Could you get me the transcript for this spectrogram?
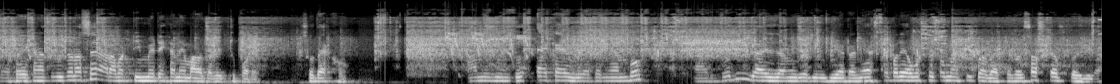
দেখো, এখানে দুজন আছে আর আমার টিমমেট এখানে মারা যাবে একটু পরে। সো দেখো, আমি কিন্তু একাই বিয়াটা নিয়ে আনব। আর যদি গাইজ আমি যদি বিয়াটা নিয়ে আসতে পারি, অবশ্যই তোমরা কী করবে একটা করে সাবস্ক্রাইব করে দিবা।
